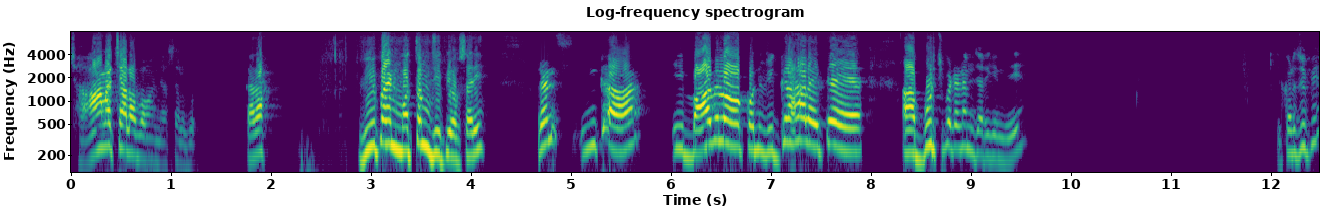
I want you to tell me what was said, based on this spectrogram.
చాలా చాలా బాగుంది అసలు కదా? వ్యూ పాయింట్ మొత్తం చూపి ఒకసారి. ఫ్రెండ్స్ ఇంకా ఈ బావిలో కొన్ని విగ్రహాలు అయితే ఆ, పూడ్చిపెట్టడం జరిగింది. ఇక్కడ చూపి.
